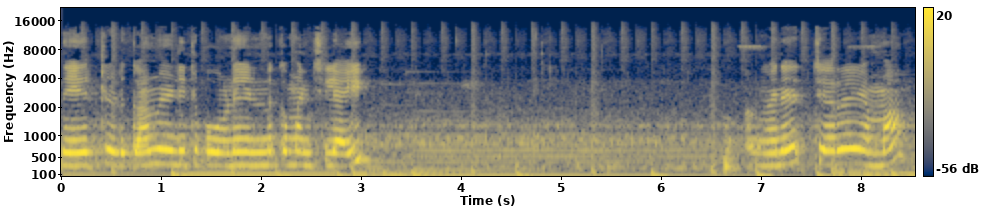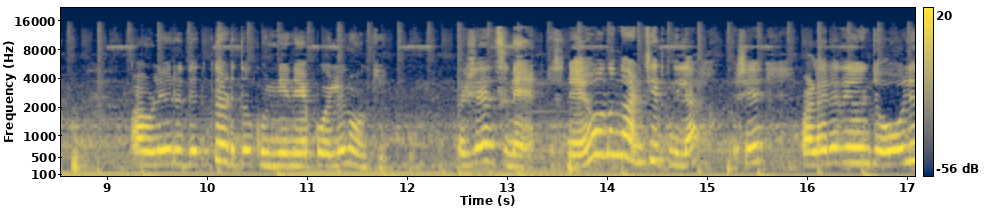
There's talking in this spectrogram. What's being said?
നേരിട്ടെടുക്കാൻ വേണ്ടിയിട്ട് പോകണേ എന്നൊക്കെ മനസ്സിലായി. അങ്ങനെ ചെറിയമ്മ അവളെ ഒരു ദത്തെടുത്ത കുഞ്ഞിനെ പോലെ നോക്കി. പക്ഷേ സ്നേഹ സ്നേഹമൊന്നും കാണിച്ചിരുന്നില്ല. പക്ഷെ വളരെയധികം ജോലി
